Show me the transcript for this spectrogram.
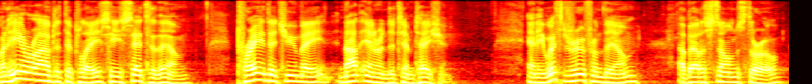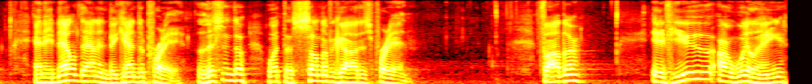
When he arrived at the place, he said to them, Pray that you may not enter into temptation. And he withdrew from them about a stone's throw and he knelt down and began to pray. Listen to what the Son of God is praying. Father, if you are willing,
